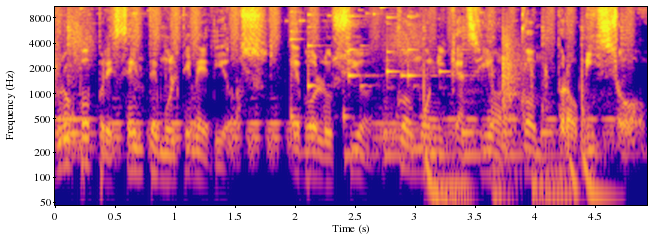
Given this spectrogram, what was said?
Grupo Presente Multimedios. Evolución, comunicación, compromiso.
